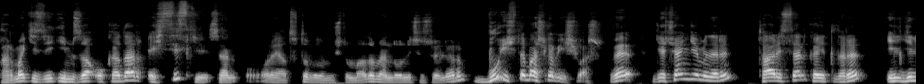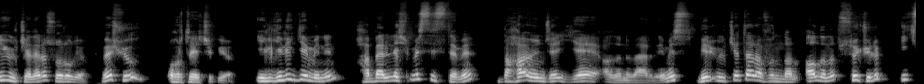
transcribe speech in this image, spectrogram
parmak izi, imza o kadar eşsiz ki sen oraya atıfta bulunmuştun Bahadır ben de onun için söylüyorum. Bu işte başka bir iş var ve geçen gemilerin tarihsel kayıtları ilgili ülkelere soruluyor. Ve şu ortaya çıkıyor. İlgili geminin haberleşme sistemi daha önce Y adını verdiğimiz bir ülke tarafından alınıp sökülüp X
